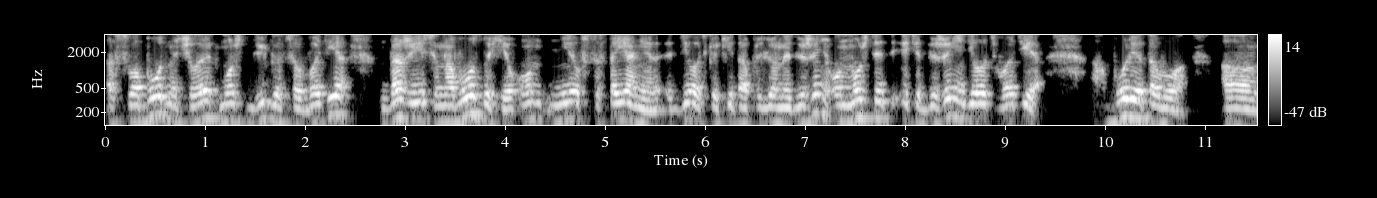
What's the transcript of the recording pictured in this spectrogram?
э, свободно человек может двигаться в воде, даже если на воздухе он не в состоянии делать какие-то определенные движения, он может эти движения делать в воде. А более того, э,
